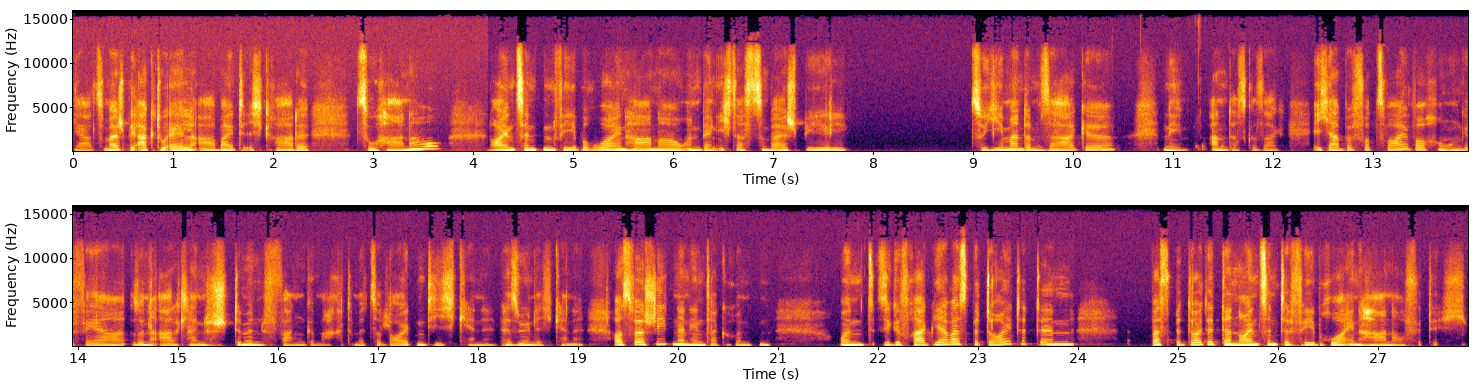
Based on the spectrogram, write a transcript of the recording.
ja, zum Beispiel aktuell arbeite ich gerade zu Hanau, 19. Februar in Hanau. Und wenn ich das zum Beispiel zu jemandem sage, nee, anders gesagt, ich habe vor zwei Wochen ungefähr so eine Art kleinen Stimmenfang gemacht mit so Leuten, die ich kenne, persönlich kenne, aus verschiedenen Hintergründen. Und sie gefragt, ja, was bedeutet denn, was bedeutet der 19. Februar in Hanau für dich?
